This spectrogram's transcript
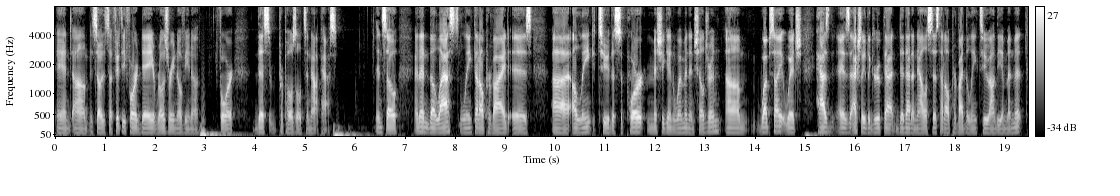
And um, so it's a 54 day rosary novena for this proposal to not pass. And so, and then the last link that I'll provide is uh, a link to the Support Michigan Women and Children um, website, which has is actually the group that did that analysis that I'll provide the link to on the amendment.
